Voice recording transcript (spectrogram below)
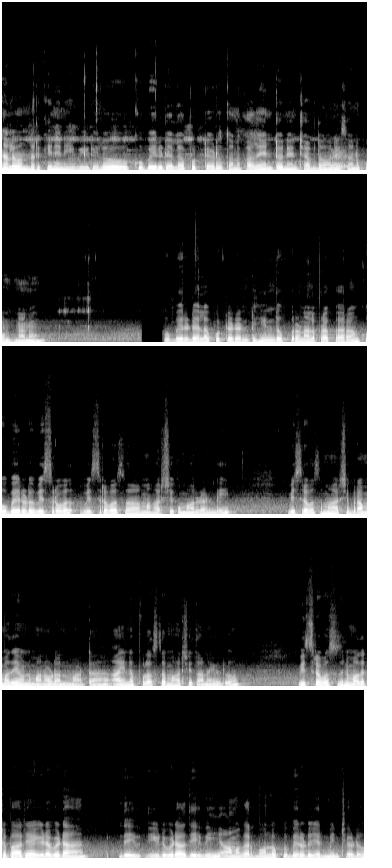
హలో అందరికీ నేను ఈ వీడియోలో కుబేరుడు ఎలా పుట్టాడో తన కథ ఏంటో నేను చెప్దాం అనేసి అనుకుంటున్నాను. కుబేరుడు ఎలా పుట్టాడంటే హిందూ పురాణాల ప్రకారం కుబేరుడు విశ్రవ విశ్రవస మహర్షి కుమారుడు అండి విశ్రవస మహర్షి బ్రహ్మదేవుని మనవడు అనమాట ఆయన పులస్త మహర్షి తనయుడు. విశ్రవసుని మొదటి భార్య ఇడవిడ దేవి ఇడవిడాదేవి ఆమె గర్భంలో కుబేరుడు జన్మించాడు.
